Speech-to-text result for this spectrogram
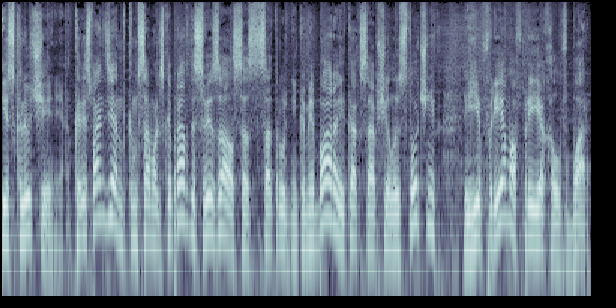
исключение. Корреспондент «Комсомольской правды» связался с сотрудниками бара, и, как сообщил источник, Ефремов приехал в бар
